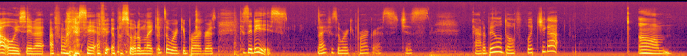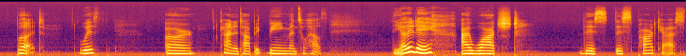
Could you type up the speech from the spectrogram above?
I always say that. I feel like I say it every episode. I'm like, it's a work in progress, because it is. Life is a work in progress. Just gotta build off of what you got. Um, but with our kind of topic being mental health, the other day I watched this this podcast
